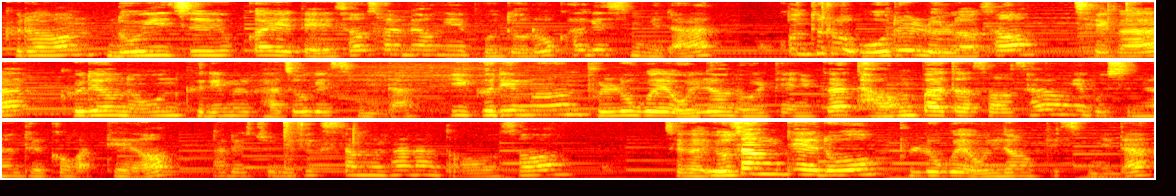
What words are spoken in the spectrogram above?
그럼 노이즈 효과에 대해서 설명해 보도록 하겠습니다. Control O를 눌러서 제가 그려놓은 그림을 가져오겠습니다. 이 그림은 블로그에 올려놓을 테니까 다운받아서 사용해 보시면 될 것 같아요. 아래쪽에 색상을 하나 넣어서 제가 이 상태로 블로그에 올려놓겠습니다.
